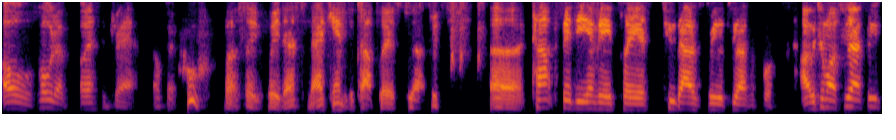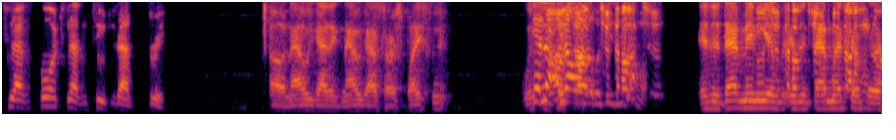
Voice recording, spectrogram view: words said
Oh, hold up. Oh, that's the draft. Okay. Whew. About to say, wait, that's that can't be the top players. 2003. Uh, top 50 NBA players, 2003 to 2004. Are we talking about 2003, 2004, 2002, 2003? Oh, now we got to. Now we got to start splicing it. What's Yeah, the- no, no, no. 2002, What's his number? Is it that many of? Is it that much of a?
